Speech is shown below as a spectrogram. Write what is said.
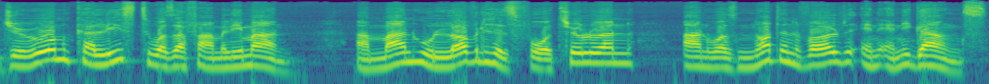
Jerome Calliste was a family man, a man who loved his four children and was not involved in any gangs.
